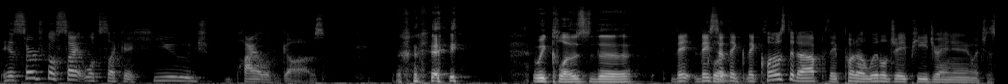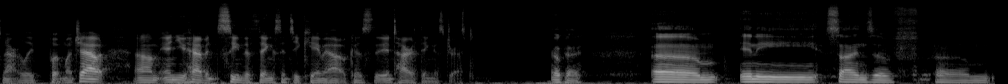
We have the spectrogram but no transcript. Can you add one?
his surgical site looks like a huge pile of gauze. Okay. We closed the. They, they said they, they closed it up. They put a little JP drain in, which has not really put much out. Um, and you haven't seen the thing since he came out because the entire thing is dressed. Okay. Um, any signs of um,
